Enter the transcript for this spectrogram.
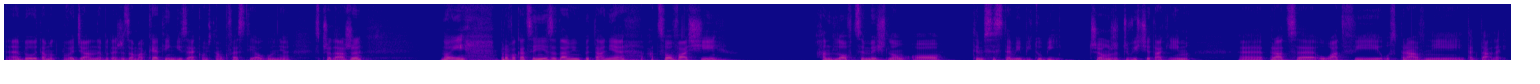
E, były tam odpowiedzialne bodajże za marketing i za jakąś tam kwestię ogólnie sprzedaży. No i prowokacyjnie zadałem im pytanie, a co wasi handlowcy myślą o tym systemie B2B? Czy on rzeczywiście tak im pracę ułatwi, usprawni i tak dalej?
